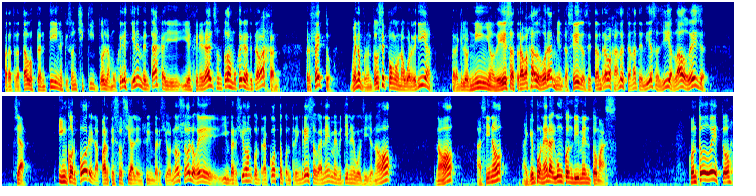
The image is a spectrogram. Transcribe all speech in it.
tratar los plantines que son chiquitos, las mujeres tienen ventaja y, y en general son todas mujeres las que trabajan. Perfecto. Bueno, pero entonces ponga una guardería para que los niños de esas trabajadoras, mientras ellas están trabajando, están atendidas allí, al lado de ellas. O sea, incorpore la parte social en su inversión. No solo es inversión contra costo, contra ingreso, gané, me metí en el bolsillo. No, no, así no. Hay que poner algún condimento más. Con todo esto,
